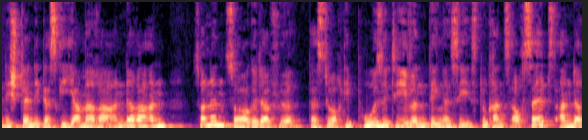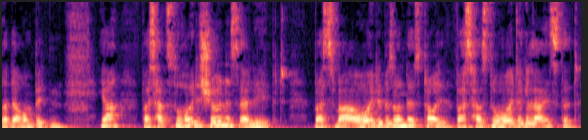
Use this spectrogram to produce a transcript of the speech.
nicht ständig das Gejammere anderer an, sondern sorge dafür, dass du auch die positiven Dinge siehst. Du kannst auch selbst andere darum bitten. Ja, was hast du heute Schönes erlebt? Was war heute besonders toll? Was hast du heute geleistet?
